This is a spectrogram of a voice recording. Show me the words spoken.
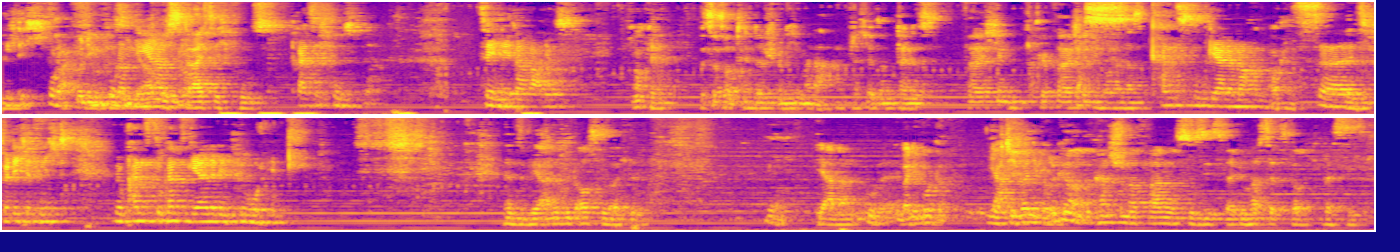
Richtig. Oder Für die 5 oder mehr. Bis 30 Fuß. 30 Fuß. Ja. 10 Meter Radius. Okay. Ist das authentisch, wenn ich in meiner Handfläche so ein kleines Pfeilchen, Fackelpfeilchen oder Das das? kannst du gerne machen. Okay. Das äh, ist für dich jetzt nicht. Du kannst, du kannst gerne den Pyro nehmen. Dann sind wir alle gut ausgeleuchtet. Ja. Ja, dann gut. Über die Brücke. Ja, über die Brücke und du kannst schon mal fragen, was du siehst, weil du hast jetzt, glaube ich, die beste Sicht.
